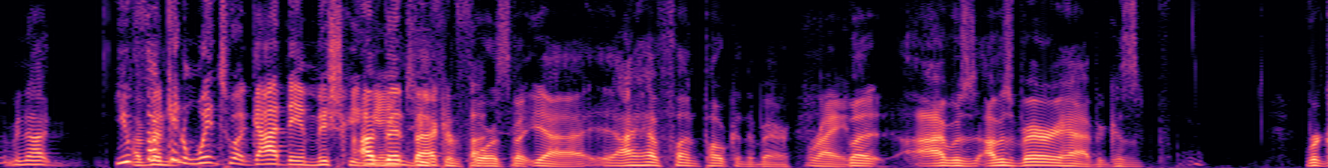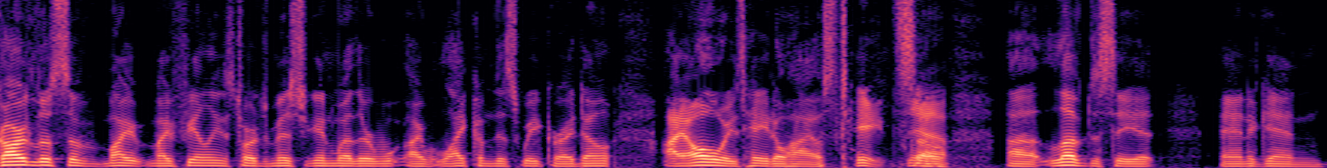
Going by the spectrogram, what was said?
I mean, I You I've been- fucking went to a goddamn Michigan I've been too, back and forth, sake. but yeah, I have fun poking the bear. Right. But I was I was very happy because regardless of my my feelings towards Michigan, whether I like them this week or I don't, I always hate Ohio State. So Yeah. uh, love to see it. And again.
